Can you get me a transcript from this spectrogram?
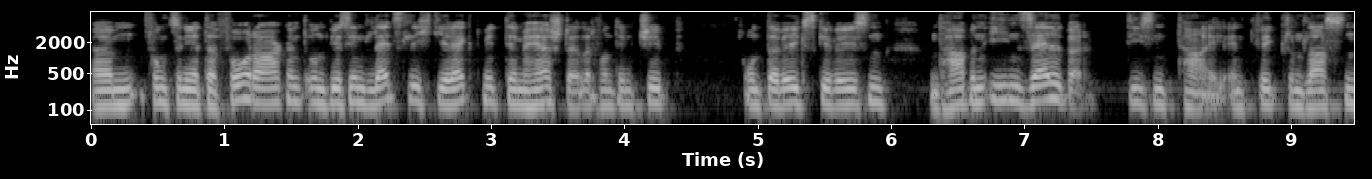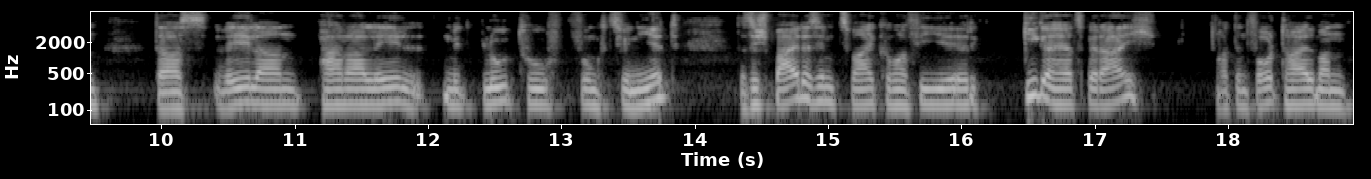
ähm, funktioniert hervorragend und wir sind letztlich direkt mit dem Hersteller von dem Chip unterwegs gewesen und haben ihn selber diesen Teil entwickeln lassen, dass WLAN parallel mit Bluetooth funktioniert. Das ist beides im 2,4 Gigahertz Bereich. Hat den Vorteil, man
